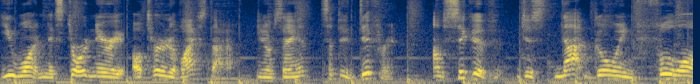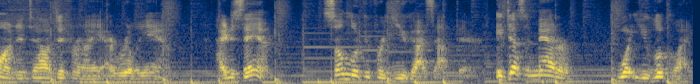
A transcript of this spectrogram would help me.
You want an extraordinary alternative lifestyle. You know what I'm saying? Something different. I'm sick of just not going full on into how different I, I really am. I just am. So I'm looking for you guys out there. It doesn't matter what you look like.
